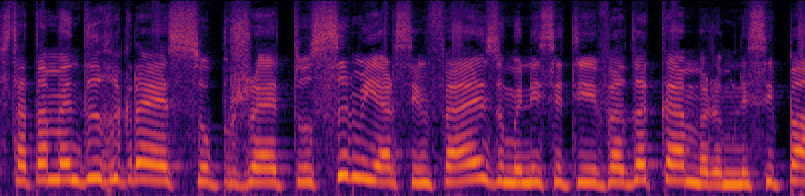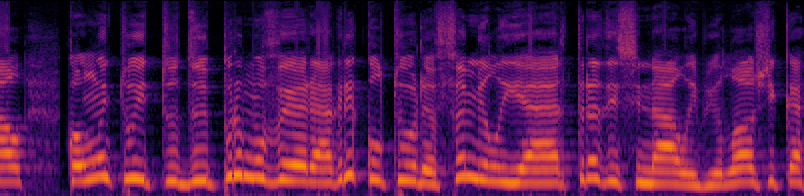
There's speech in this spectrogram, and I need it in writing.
Está também de regresso o projeto Semear Sinfãs, uma iniciativa da Câmara Municipal com o intuito de promover a agricultura familiar, tradicional e biológica,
